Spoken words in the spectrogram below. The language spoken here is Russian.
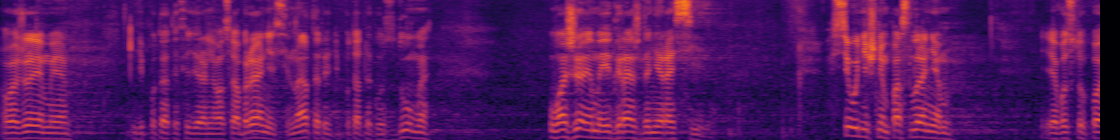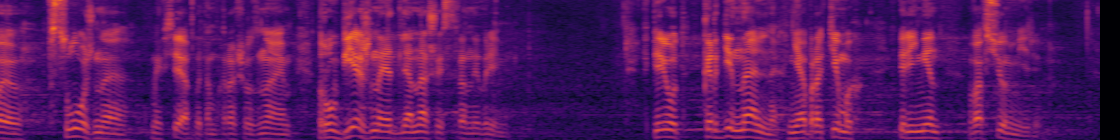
уважаемые депутаты Федерального собрания, сенаторы, депутаты Госдумы, уважаемые граждане России. Сегодняшним посланием я выступаю в сложное, мы все об этом хорошо знаем, рубежное для нашей страны время. В период кардинальных, необратимых перемен во всем мире,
